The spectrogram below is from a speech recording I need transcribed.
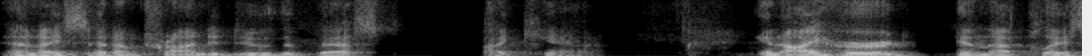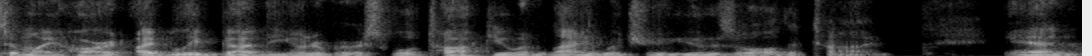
And I said, "I'm trying to do the best I can." And I heard in that place of my heart, I believe God, the universe, will talk to you in language you use all the time. And,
